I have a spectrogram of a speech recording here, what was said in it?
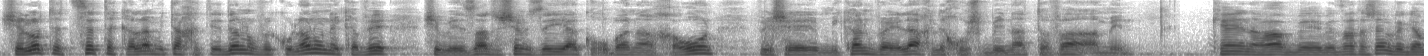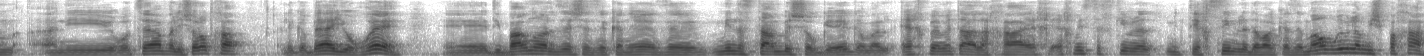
שלא תצא תקלה מתחת ידינו, וכולנו נקווה שבעזרת השם זה יהיה הקורבן האחרון, ושמכאן ואילך לחושבנה טובה, אמן. כן, הרב, בעזרת השם, וגם אני רוצה אבל לשאול אותך, לגבי היורה, דיברנו על זה שזה כנראה, זה מן הסתם בשוגג, אבל איך באמת ההלכה, איך, איך מסתסקים, מתייחסים לדבר כזה? מה אומרים למשפחה?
